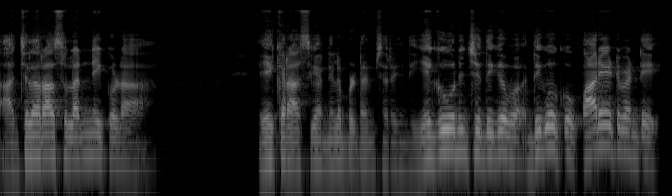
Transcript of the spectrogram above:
ఆ జలరాశులన్నీ కూడా ఏకరాశిగా నిలబడడం జరిగింది. ఎగువ నుంచి దిగువ దిగువకు పారేటువంటి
